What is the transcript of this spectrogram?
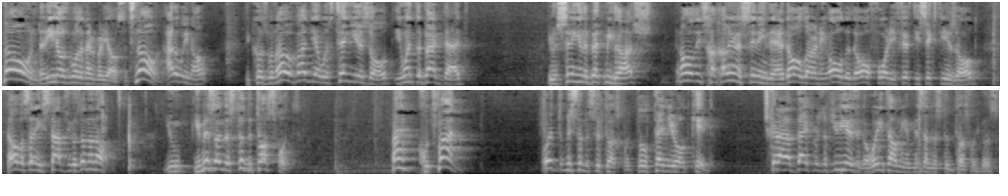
known that he knows more than everybody else. It's known. How do we know? Because when Rav Ovadia was 10 years old, he went to Baghdad. He was sitting in the Bet Midrash, and all these Chachamim are sitting there. They're all learning, older, they're all 40, 50, 60 years old. And all of a sudden he stops, he goes, no, no, no. You, you misunderstood the Tosfot. Right? Chutzpan. What misunderstood Tosfot? Little 10 year old kid. Just got out of diapers a few years ago. What are you telling me you misunderstood Tosfot? Goes,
